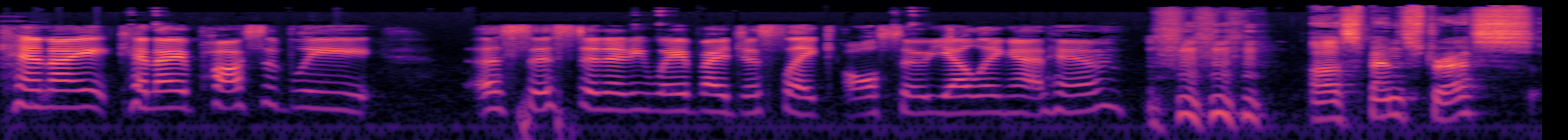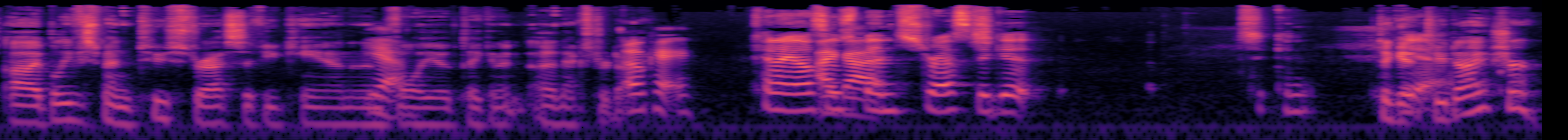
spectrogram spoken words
can I can I possibly assist in any way by just like also yelling at him? Uh, spend stress. Uh, I believe you spend two stress if you can, and then Yeah. Folio taking an, an extra die. Okay. Can I also I got- spend stress to get to con- To get Yeah. two die? Sure.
